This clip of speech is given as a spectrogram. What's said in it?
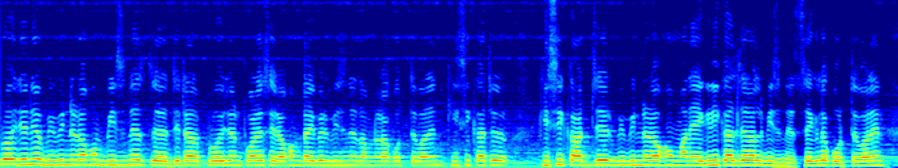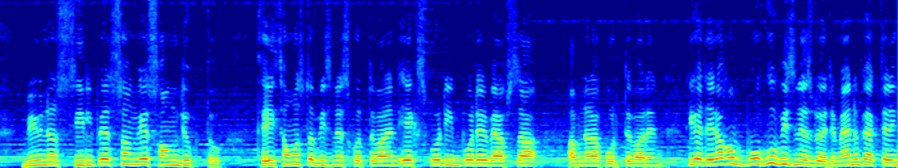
প্রয়োজনীয় বিভিন্ন রকম বিজনেস যেটা প্রয়োজন পড়ে সেরকম টাইপের বিজনেস আপনারা করতে পারেন। কৃষিকাজে, কৃষিকার্যের বিভিন্ন রকম মানে এগ্রিকালচারাল বিজনেস সেগুলো করতে পারেন। বিভিন্ন শিল্পের সঙ্গে সংযুক্ত, সেই সমস্ত বিজনেস করতে পারেন। এক্সপোর্ট ইম্পোর্টের ব্যবসা আপনারা করতে পারেন। ঠিক আছে, এরকম বহু বিজনেস রয়েছে ম্যানুফ্যাকচারিং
